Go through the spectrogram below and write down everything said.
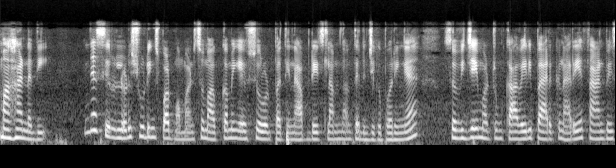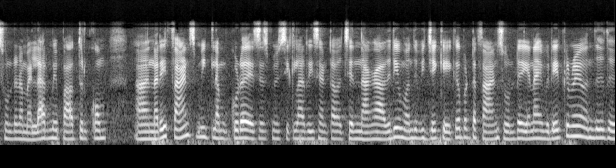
மகாநதி இந்த சீரியலோட ஷூட்டிங் ஸ்பாட் மொமெண்ட்ஸும் அப்கமிங் எபிசோட் பற்றின அப்டேட்ஸ்லாம் தான் தெரிஞ்சுக்க போகிறீங்க ஸோ விஜய் மற்றும் காவேரி பேருக்கு நிறைய ஃபேன் பேஸ் உண்டு. நம்ம எல்லாருமே பார்த்துருக்கோம். நிறைய ஃபேன்ஸ் மீட்லாம் கூட எஸ்எஸ் மியூசிக்லாம் ரீசெண்டாக வச்சுருந்தாங்க. அதுலேயும் வந்து விஜய் கேட்கப்பட்ட ஃபேன்ஸ் உண்டு. ஏன்னா இவர் ஏற்கனவே வந்து இது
